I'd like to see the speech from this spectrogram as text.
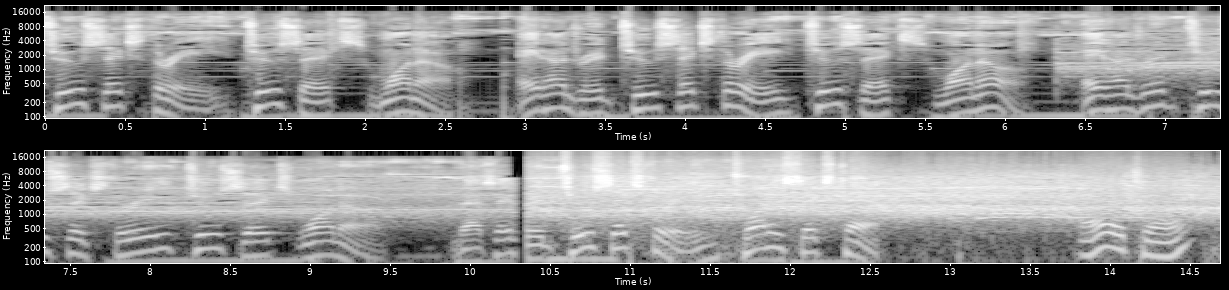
263 2610. 800 263 2610. 800 263 2610. That's 800 263 2610. All right, y'all.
